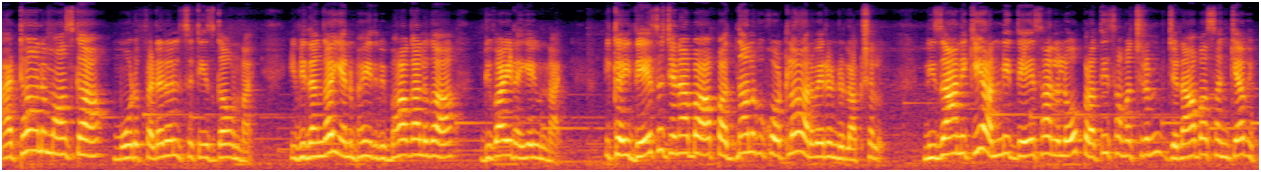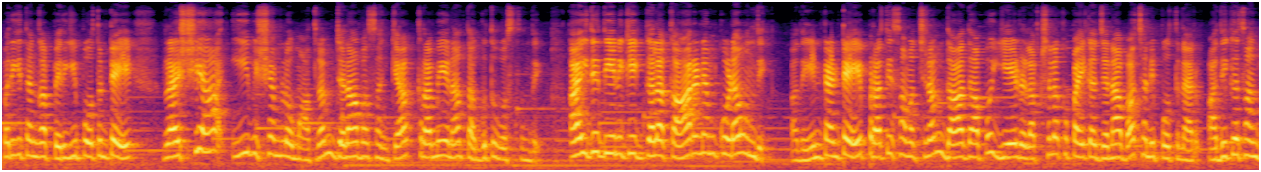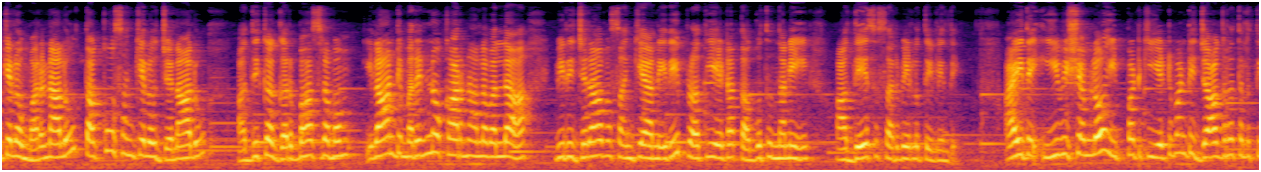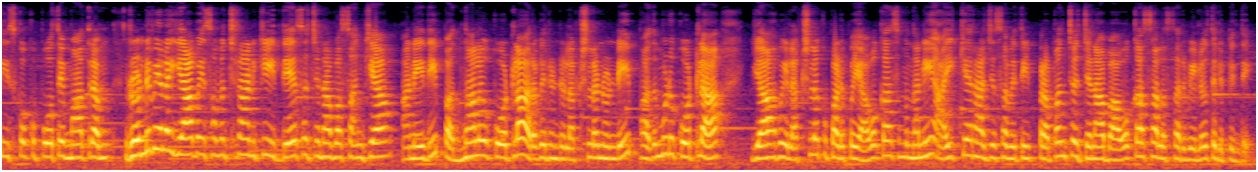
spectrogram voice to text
అటానమాస్గా మూడు ఫెడరల్ సిటీస్గా ఉన్నాయి. ఈ విధంగా ఎనభై ఐదు విభాగాలుగా డివైడ్ అయ్యి ఉన్నాయి. ఇక ఈ దేశ జనాభా పద్నాలుగు కోట్ల అరవై రెండు లక్షలు. నిజానికి అన్ని దేశాలలో ప్రతి సంవత్సరం జనాభా సంఖ్య విపరీతంగా పెరిగిపోతుంటే రష్యా ఈ విషయంలో మాత్రం జనాభా సంఖ్య క్రమేణా తగ్గుతూ వస్తుంది. అయితే దీనికి గల కారణం కూడా ఉంది. అదేంటంటే ప్రతి సంవత్సరం దాదాపు ఏడు లక్షలకు పైగా జనాభా చనిపోతున్నారు. అధిక సంఖ్యలో మరణాలు తక్కువ సంఖ్యలో జనాలు అధిక గర్భాశ్రమం ఇలాంటి మరెన్నో కారణాల వల్ల వీరి జనాభా సంఖ్య అనేది ప్రతి ఏటా తగ్గుతుందని ఆ దేశ సర్వేలో తేలింది. అయితే ఈ విషయంలో ఇప్పటికీ ఎటువంటి జాగ్రత్తలు తీసుకోకపోతే మాత్రం రెండు వేల యాభై సంవత్సరానికి దేశ జనాభా సంఖ్య అనేది పద్నాలుగు కోట్ల అరవై రెండు లక్షల నుండి పదమూడు కోట్ల యాభై లక్షలకు పడిపోయే అవకాశం ఉందని ఐక్యరాజ్య సమితి ప్రపంచ జనాభా అవకాశాల సర్వేలో తెలిపింది.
